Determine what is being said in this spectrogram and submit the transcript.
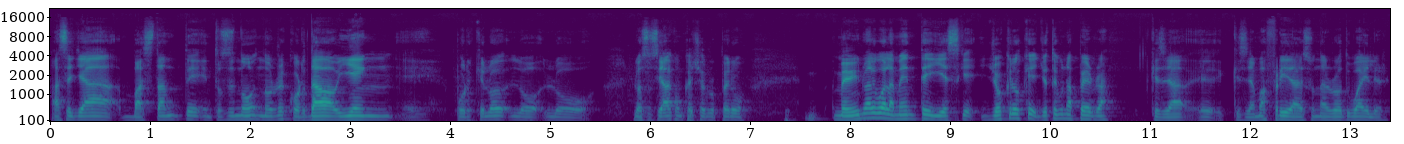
hace ya bastante, entonces no, no recordaba bien por qué lo, lo, lo, lo asociaba con cachorro, pero me vino algo a la mente y es que yo creo que yo tengo una perra que se, llama, eh, que se llama Frida, es una Rottweiler.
